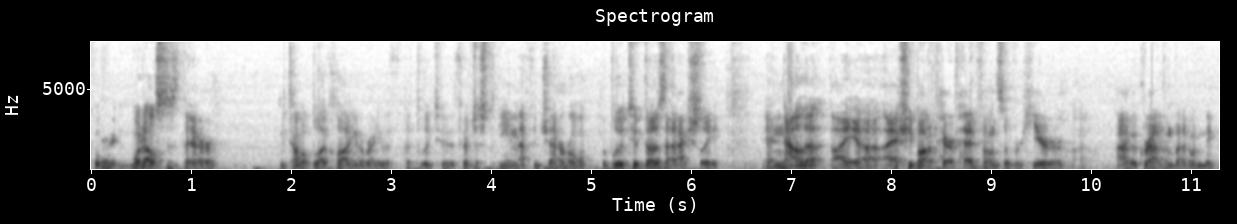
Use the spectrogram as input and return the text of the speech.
great. what else is there? We talked about blood clotting already with, with Bluetooth or just EMF in general. But Bluetooth does that actually. And now that I uh, I actually bought a pair of headphones over here, I, I would grab them, but I don't want to make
